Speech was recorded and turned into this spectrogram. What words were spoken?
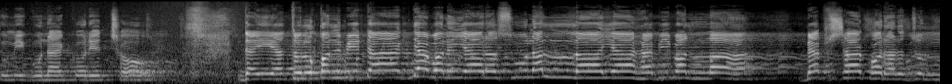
তুমি গুনাহ করেছ? দাইয়াতুল কলবি ডাক দিয়া বলে, ইয়া রাসূলুল্লাহ, ইয়া হাবিবাল্লাহ ব্যবসা করার জন্য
